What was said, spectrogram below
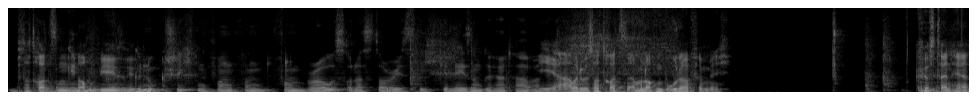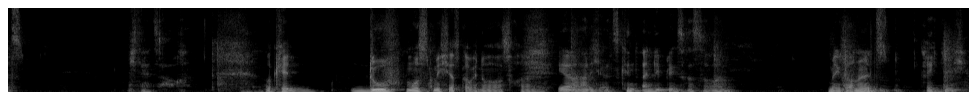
Du bist doch trotzdem Genug, noch wie, wie. genug Geschichten von, von, von Bros oder Stories, die ich gelesen und gehört habe. Ja, aber du bist doch trotzdem immer noch ein Bruder für mich. Küss dein Herz. Ich denke auch. Okay, du musst mich jetzt, glaube ich, noch mal was fragen. Ja, hatte ich als Kind ein Lieblingsrestaurant? McDonalds? Richtig?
